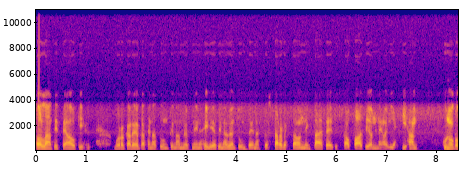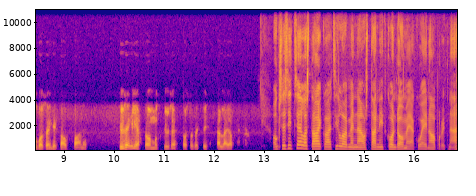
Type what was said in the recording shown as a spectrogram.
ollaan sitten auki vuorokauden jokaisena tuntina myös niin hiljaisina yön tunteina, että jos tarvetta on, niin pääsee sitten kauppa-asioille ihan kunnon kokoisenkin kauppaan. Että kyllä se hiljasta on, mutta kyllä se toistaiseksi tällä jatketaan. Onko se sitten sellaista aikaa, että silloin mennään ostamaan niitä kondomeja, kun ei naapurit näe?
